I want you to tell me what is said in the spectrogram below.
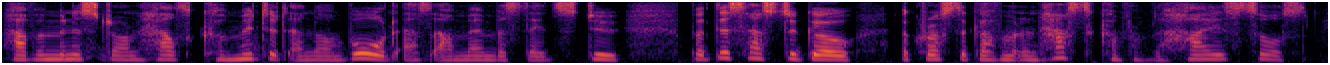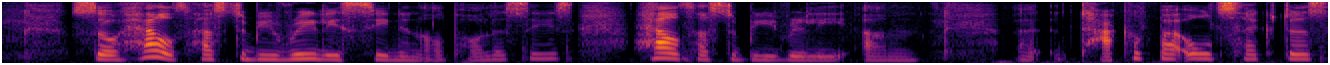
have a Minister on Health committed and on board, as our member states do, but this has to go across the government and has to come from the highest source. So, health has to be really seen in all policies, health has to be really um, uh, tackled by all sectors,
